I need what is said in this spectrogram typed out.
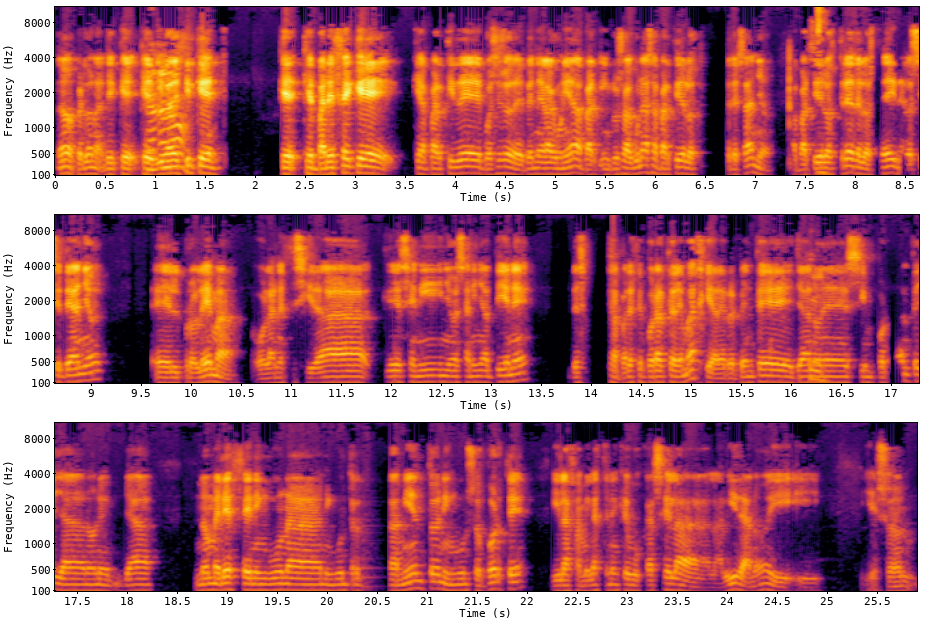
no, perdona, que, que iba a decir que, parece que, a partir de, pues eso, depende de la comunidad, incluso algunas a partir de los tres años, a partir de los tres, de los seis, de los siete años, el problema o la necesidad que ese niño o esa niña tiene desaparece por arte de magia. De repente ya no es importante, ya no, ya no merece ninguna, ningún tratamiento, ningún soporte y las familias tienen que buscarse la, vida, ¿no? Y, eso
